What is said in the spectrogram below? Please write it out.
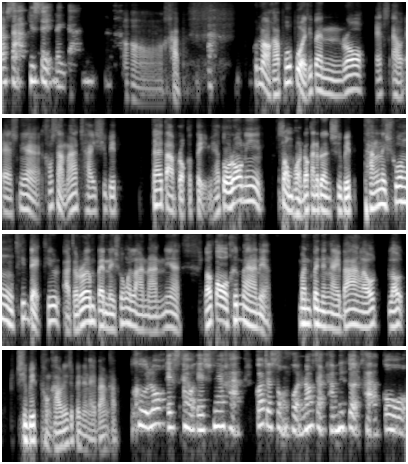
รักษาพิเศษใดๆอ๋อครับ คุณหมอครับ ผู้ป่วยที่เป็นโรค XLH เนี่ยเขาสามารถใช้ชีวิตได้ตามปกติไหมครับตัวโรคนี่ส่งผลต่อการดำเนินชีวิตทั้งในช่วงที่เด็กที่อาจจะเริ่มเป็นในช่วงเวลานั้น เนี่ย แล้วโตขึ้นมาเนี่ย มันเป็นยังไงบ้างแล้วแล้วชีวิตของเขาเนี่ยจะเป็นยังไงบ้างครับ คือโรค XLH เนี่ยค่ะ ก็จะส่งผลนอกจากทำให้เกิดขาโกง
